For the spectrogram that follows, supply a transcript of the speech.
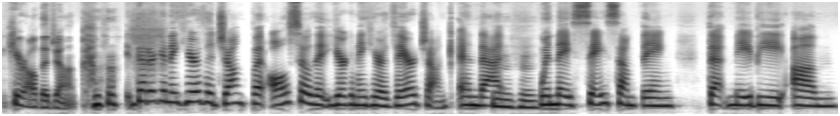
hear all the junk that are going to hear the junk but also that you're going to hear their junk and that mm-hmm. when they say something that maybe um,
